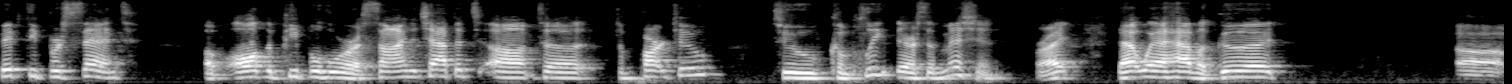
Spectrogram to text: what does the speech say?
50% of all the people who are assigned to chapter uh, to to part two to complete their submission. Right. That way, I have a good uh,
